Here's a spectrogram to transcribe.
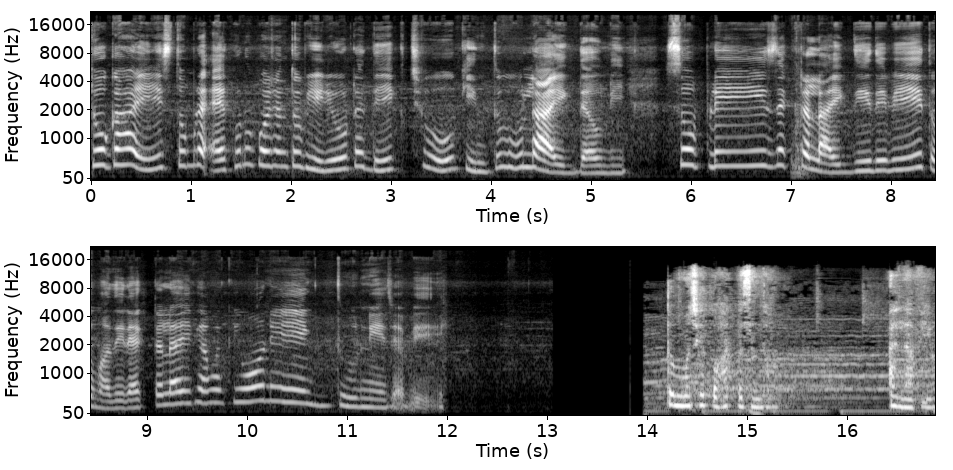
তো গাইস তোমরা এখনও পর্যন্ত ভিডিওটা দেখছো কিন্তু লাইক দাওনি সো প্লিজ একটা লাইক দিয়ে দেবে তোমাদের একটা লাইক আমাকে অনেক দূর নিয়ে যাবে तुम मुझे बहुत पसंद हो आई लव यू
